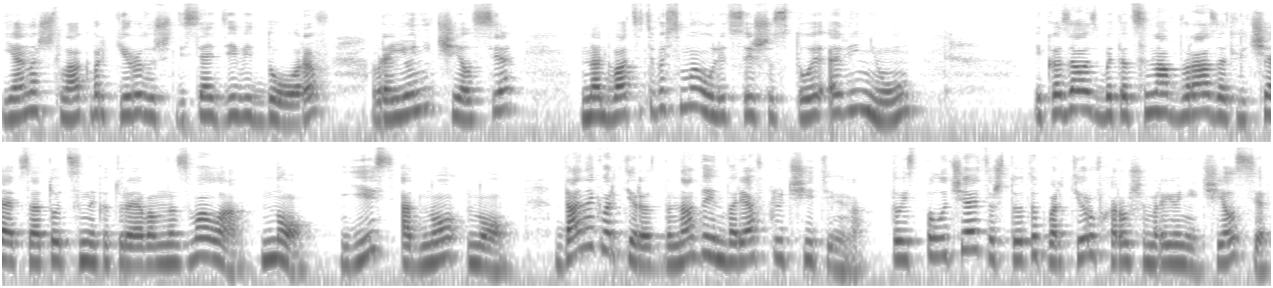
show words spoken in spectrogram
Я нашла квартиру за 69 долларов в районе Челси на 28 улице и 6 авеню. И казалось бы, эта цена в два раза отличается от той цены, которую я вам назвала. Но есть одно но. Данная квартира сдана до января включительно. То есть получается, что эту квартиру в хорошем районе Челси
